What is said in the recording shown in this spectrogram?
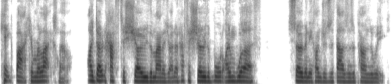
kick back and relax now. I don't have to show the manager, I don't have to show the board I'm worth so many hundreds of thousands of pounds a week.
